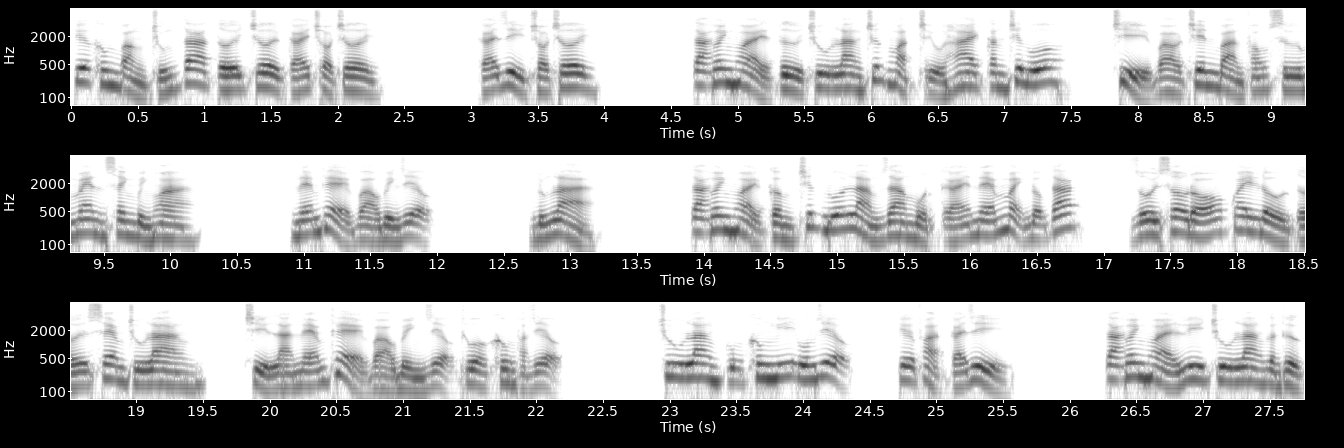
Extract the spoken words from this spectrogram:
kia không bằng chúng ta tới chơi cái trò chơi. Cái gì trò chơi? Tạ hoanh hoài từ Chu lang trước mặt chịu hai căn chiếc đũa, chỉ vào trên bàn phóng sứ men xanh bình hoa. Ném thẻ vào bình rượu. Đúng là. Tạ hoanh hoài cầm chiếc đũa làm ra một cái ném mạnh động tác, rồi sau đó quay đầu tới xem Chu lang, chỉ là ném thẻ vào bình rượu thua không phạt rượu. Chu lang cũng không nghĩ uống rượu, kia phạt cái gì. Tạ hoanh hoài ly Chu lang gần thực,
